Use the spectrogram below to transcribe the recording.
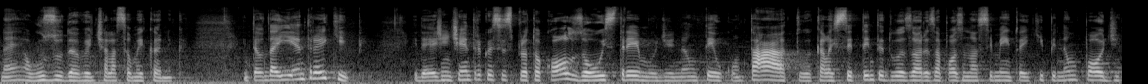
né, ao uso da ventilação mecânica. Então daí entra a equipe. E daí a gente entra com esses protocolos ou o extremo de não ter o contato, aquelas 72 horas após o nascimento a equipe não pode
